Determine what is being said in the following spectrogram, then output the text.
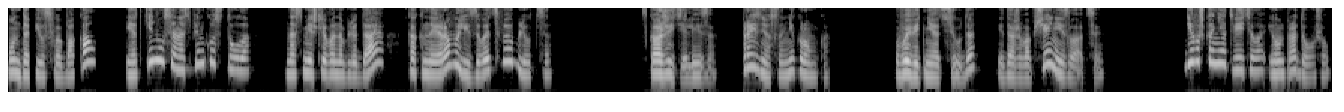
Он допил свой бокал и откинулся на спинку стула, насмешливо наблюдая, как Нейра вылизывает свое блюдце. «Скажите, Лиза», — произнес он негромко, — «вы ведь не отсюда и даже вообще не из Лации?» Девушка не ответила, и он продолжил.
